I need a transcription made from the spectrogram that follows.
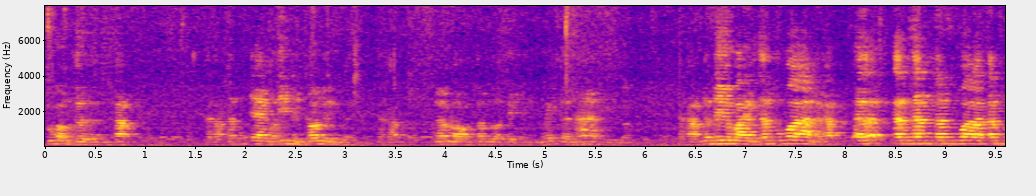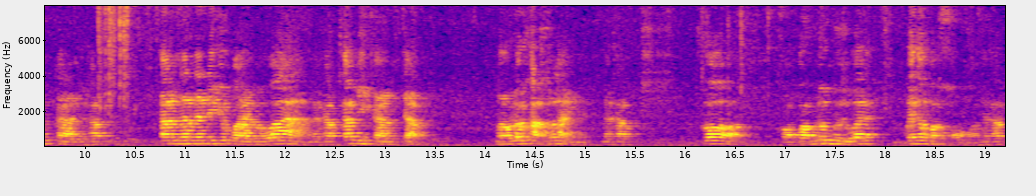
ทุกอำเภอนะครับนะครับท่านแจ้งมาที่หนึ่งเก้าหนึ่งเลยนะครับ แล้วรองตำรวจเป็นไม่เกินห้าทีนะครับแล้วนโยบายของท่านผู้ว่านะครับเออท่านท่านท่านผู้ว่าท่านผู้การนะครับ ท่านท่านได้นโยบายมาว่านะครับ ถ้ามีการจับเมาแล้วขับเมื่อไหร่เนี่ยนะครับ ก็ขอความร่วมมือว่าไม่ต้องมาขอนะครับ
